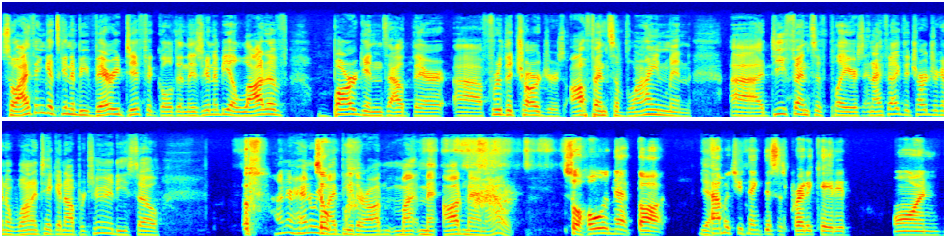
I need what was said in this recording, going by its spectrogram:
So I think it's going to be very difficult and there's going to be a lot of bargains out there uh, for the Chargers, offensive linemen, uh, defensive players, and I feel like the Chargers are going to want to take an opportunity. So Hunter Henry so, might be their odd, my, odd man out. So holding that thought, yeah. how much you think this is predicated on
